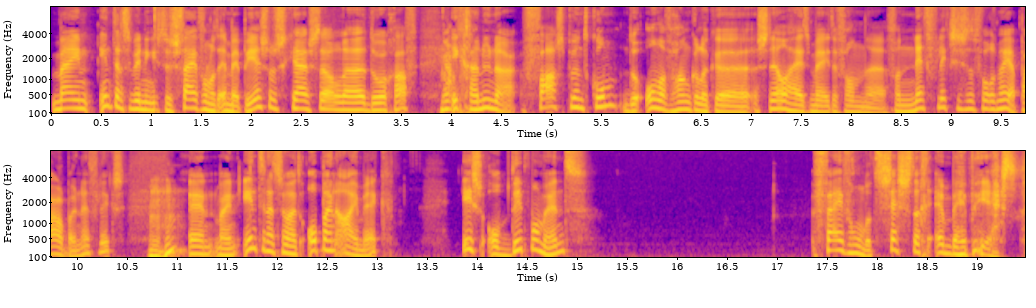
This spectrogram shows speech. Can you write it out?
Mijn internetverbinding is dus 500 mbps, zoals ik juist al eh, doorgaf. Ja. Ik ga nu naar fast.com, de onafhankelijke snelheidsmeter van, eh, van Netflix is dat volgens mij. Ja, powered by Netflix. En mijn internetsnelheid op mijn iMac is op dit moment 560 mbps.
